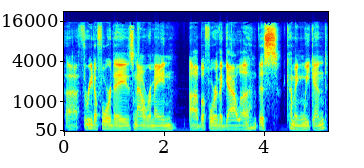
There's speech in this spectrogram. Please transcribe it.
uh, three to four days now remain uh, before the gala this coming weekend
